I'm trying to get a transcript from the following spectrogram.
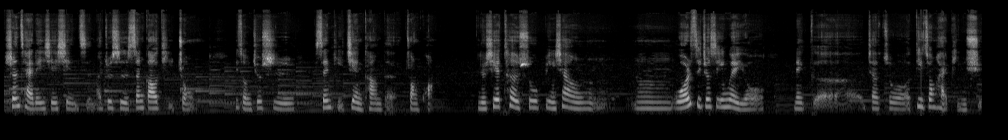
身材的一些限制嘛，就是身高体重，一种就是身体健康的状况，有些特殊病，像嗯，我儿子就是因为有那个叫做地中海贫血，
